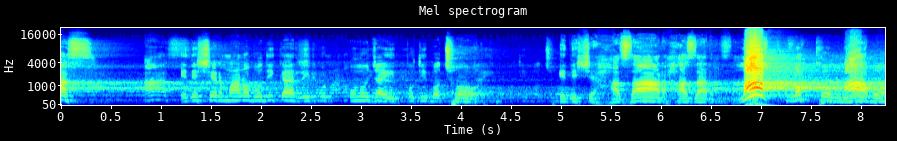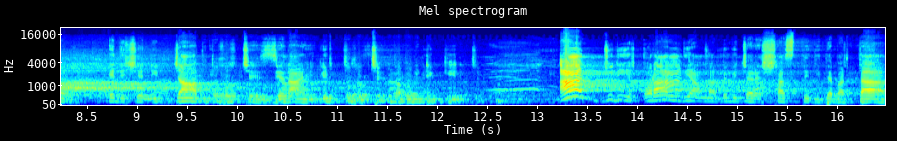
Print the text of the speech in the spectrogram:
আজ এদেশের মানব অধিকার রিপোর্ট অনুযায়ী প্রতি বছর এদেশে হাজার হাজার লাখ লক্ষ মা বোন এদেশে নির্যাতিত হচ্ছে, জেনায় লিপ্ত হচ্ছে। আজ যদি কোরআন দিয়ে আমরা বেবিচারের শাস্তি দিতে পারতাম,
